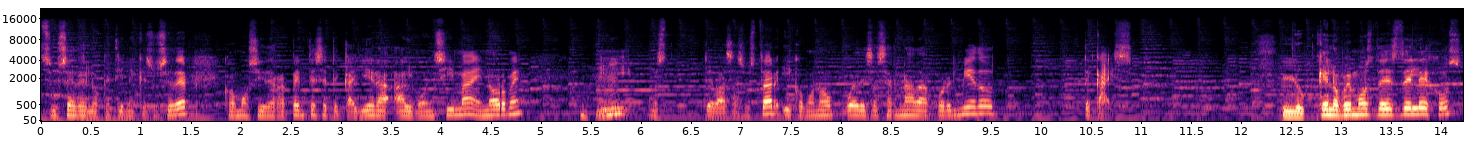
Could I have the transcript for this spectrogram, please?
sucede lo que tiene que suceder, como si de repente se te cayera algo encima enorme y pues te vas a asustar y como no puedes hacer nada por el miedo, te caes. Luke. Que lo vemos desde lejos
